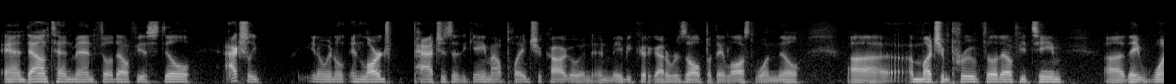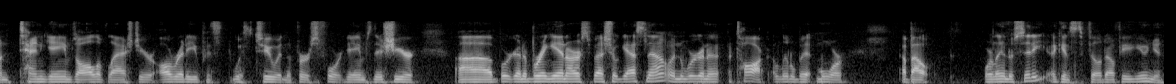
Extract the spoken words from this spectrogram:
and down ten men. Philadelphia still actually, you know, in, in large patches of the game outplayed Chicago and, and maybe could have got a result, but they lost one 0 uh, A much improved Philadelphia team. Uh, they won 10 games all of last year, already with, with two in the first four games this year. Uh, we're going to bring in our special guest now, and we're going to talk a little bit more about Orlando City against the Philadelphia Union.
